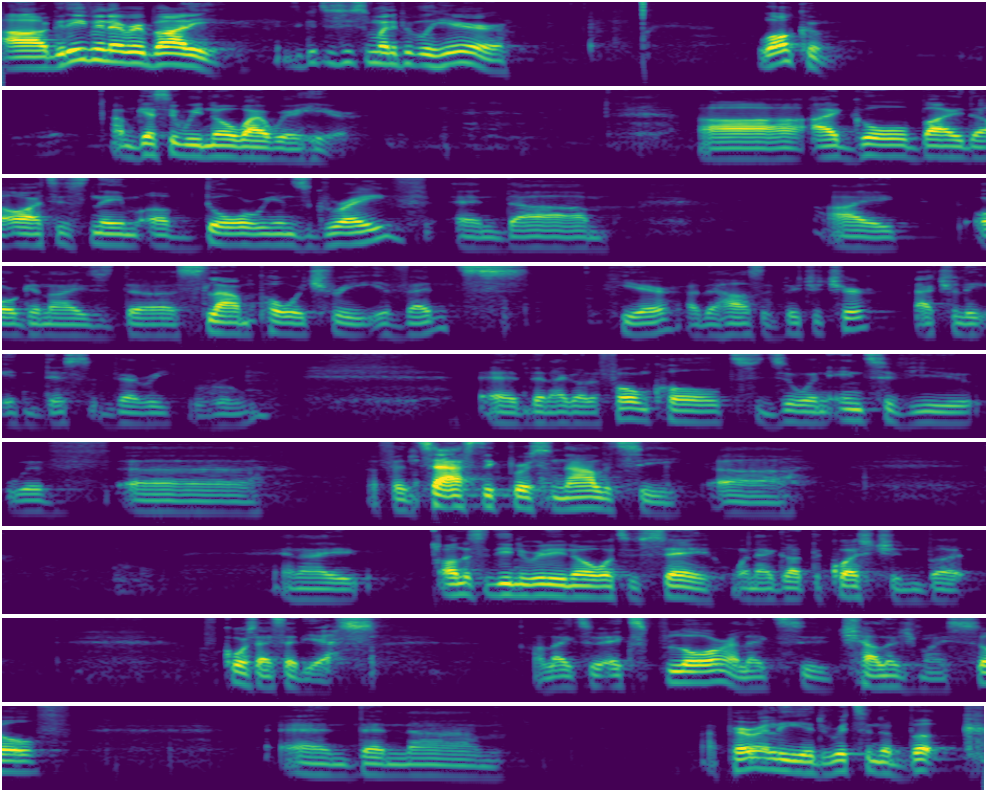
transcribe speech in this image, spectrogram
Uh, good evening, everybody. It's good to see so many people here. Welcome. I'm guessing we know why we're here. Uh, I go by the artist name of Dorian's Grave, and um, I organize the slam poetry events here at the House of Literature, actually in this very room. And then I got a phone call to do an interview with uh, a fantastic personality. And I honestly didn't really know what to say when I got the question, but of course I said yes. I like to explore, I like to challenge myself. And then um, apparently he'd written a book.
